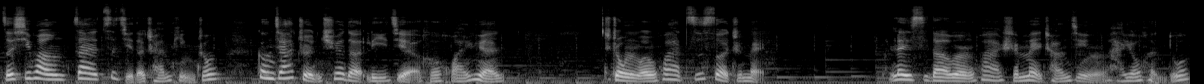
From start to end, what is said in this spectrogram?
则希望在自己的产品中更加准确地理解和还原这种文化姿色之美。类似的文化审美场景还有很多，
